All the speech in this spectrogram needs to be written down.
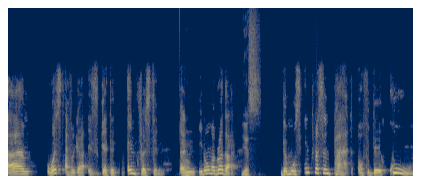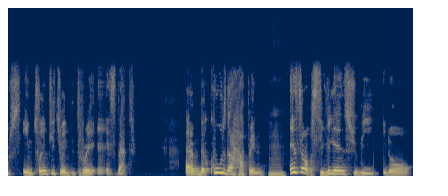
um, West Africa is getting interesting, and you know, my brother, Yes. the most interesting part of the coups in 2023 is that um, the coups that happen, Mhm. instead of civilians should be, you know,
